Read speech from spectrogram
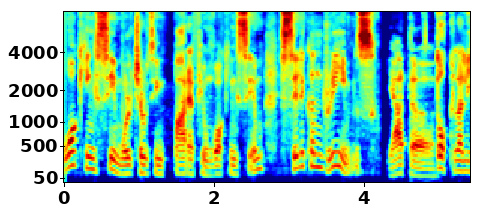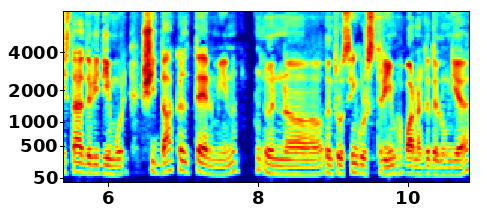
Walking Sim-ul, cel puțin pare a fi un Walking Sim, Silicon Dreams, Iată. toc la lista aia de redeem-uri și dacă îl termin în, uh, într-un singur stream, habar n-am cât de lung e,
